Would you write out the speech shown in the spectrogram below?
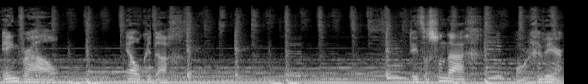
Eén verhaal. Elke dag. Dit was vandaag. Morgen weer.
